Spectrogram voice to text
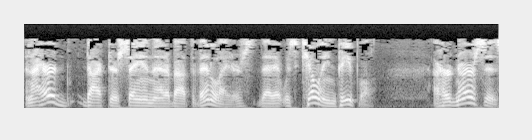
And I heard doctors saying that about the ventilators, that it was killing people. I heard nurses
